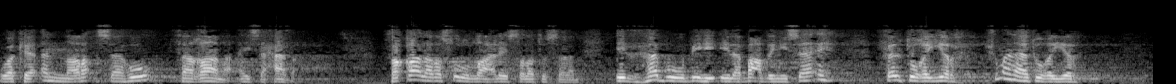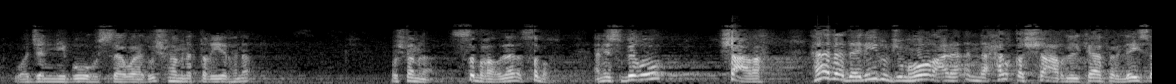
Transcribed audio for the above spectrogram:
وكأن رأسه ثغام أي سحابة. فقال رسول الله عليه الصلاة والسلام اذهبوا به إلى بعض نسائه فلتغيره. شو معنى تغيره وجنبوه السواد. وش فهمنا التغيير هنا؟ وش فهمنا؟ الصبغة ولا الصبغ يعني يصبغوا شعرة. هذا دليل الجمهور على أن حلق الشعر للكافر ليس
